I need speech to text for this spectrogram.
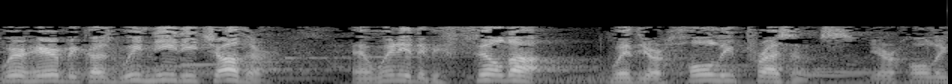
We're here because we need each other. And we need to be filled up with your holy presence, your Holy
